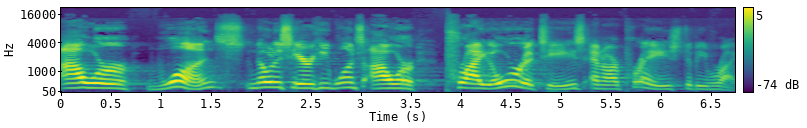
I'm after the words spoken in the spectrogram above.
our wants, notice here, he wants our priorities and our praise to be right.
